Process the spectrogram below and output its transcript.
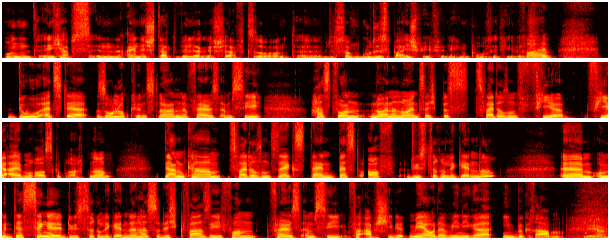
Und ich habe es in eine Stadtvilla geschafft. So. Und äh, das ist doch ein gutes Beispiel, finde ich, ein positives. Voll. Du als der Solokünstler, eine Ferris MC, hast von 99 bis 2004 vier Alben rausgebracht, ne? Dann kam 2006 dein Best-of, Düstere Legende. Ähm, und mit der Single Düstere Legende hast du dich quasi von Ferris MC verabschiedet, mehr oder weniger ihn begraben. Ja.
